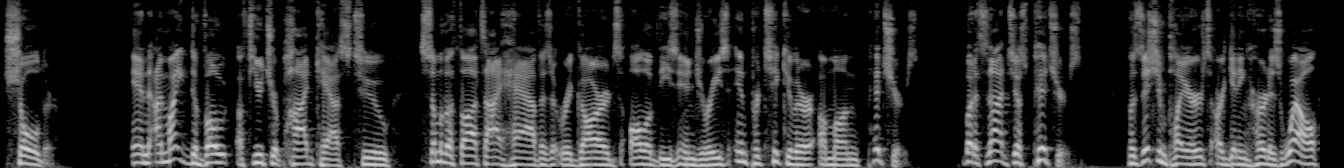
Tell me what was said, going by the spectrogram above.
shoulder. And I might devote a future podcast to some of the thoughts I have as it regards all of these injuries, in particular among pitchers. But it's not just pitchers. Position players are getting hurt as well.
